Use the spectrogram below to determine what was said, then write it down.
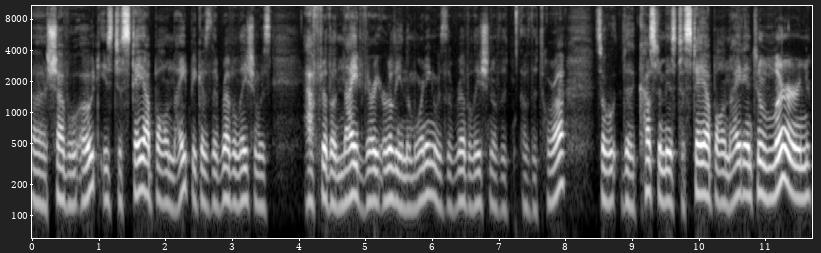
uh, Shavuot is to stay up all night because the revelation was after the night, very early in the morning, was the revelation of the of the Torah. So the custom is to stay up all night and to learn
